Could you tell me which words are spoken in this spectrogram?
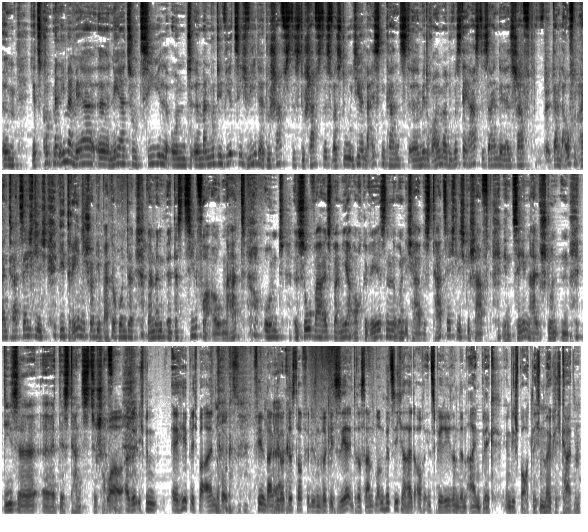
Ähm, jetzt kommt man immer mehr äh, näher zum Ziel und äh, man motiviert sich wieder. Du schaffst es, du schaffst es, was du hier leisten kannst mit Rheuma. Du wirst der Erste sein, der es schafft. Dann laufen einen tatsächlich die Tränen schon die Backe runter, weil man das Ziel vor Augen hat. Und so war es bei mir auch gewesen und ich habe es tatsächlich geschafft, in zehneinhalb Stunden diese äh, Distanz zu schaffen. Wow, also ich bin erheblich beeindruckt. Vielen Dank, ja. lieber Christoph, für diesen wirklich sehr interessanten und mit Sicherheit auch inspirierenden Einblick in die sportlichen Möglichkeiten.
